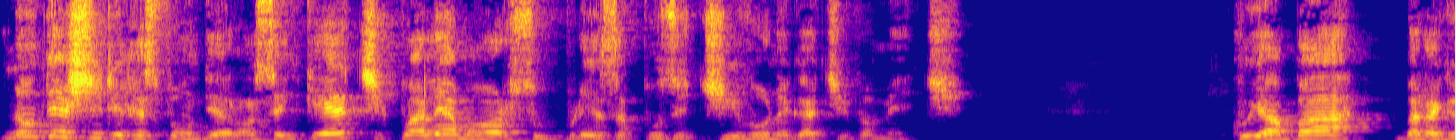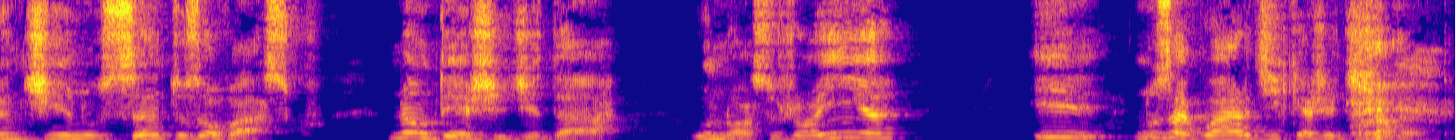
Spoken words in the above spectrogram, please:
não deixe de responder a nossa enquete qual é a maior surpresa, positiva ou negativamente. Cuiabá, Bragantino, Santos ou Vasco. Não deixe de dar o nosso joinha e nos aguarde que a gente já volta.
